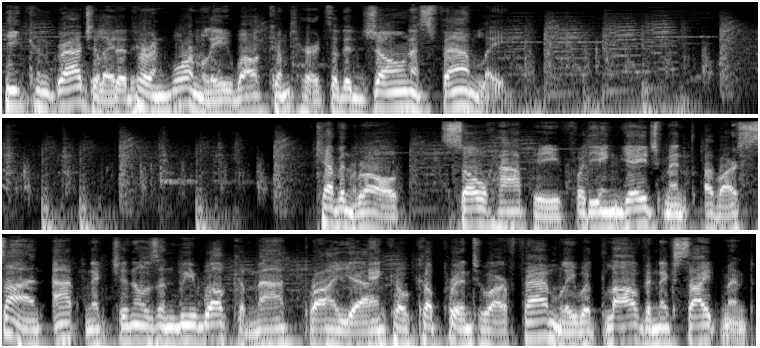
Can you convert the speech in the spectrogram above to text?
He congratulated her and warmly welcomed her to the Jonas family. Kevin wrote, So happy for the engagement of our son at Nick Jonas and we welcome Matt Priyanka Chopra into our family with love and excitement.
